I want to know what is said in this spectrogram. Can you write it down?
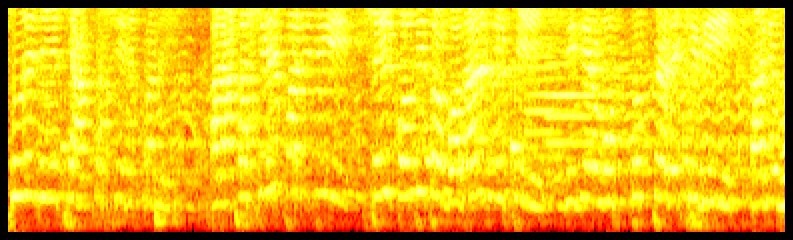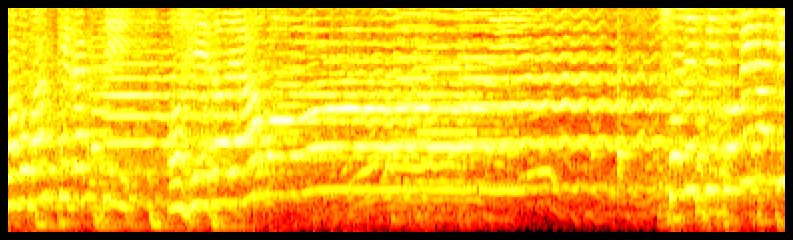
চড়ে দিয়েছে আকাশের পানি আর আকাশের দিয়ে সেই কথিত গদার নিচে। নিজের মস্তকটা রেখে দিই, আজ ভগবানকে ডাকছে, অহে দয়াময়, শুনেছি তুমি নাকি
